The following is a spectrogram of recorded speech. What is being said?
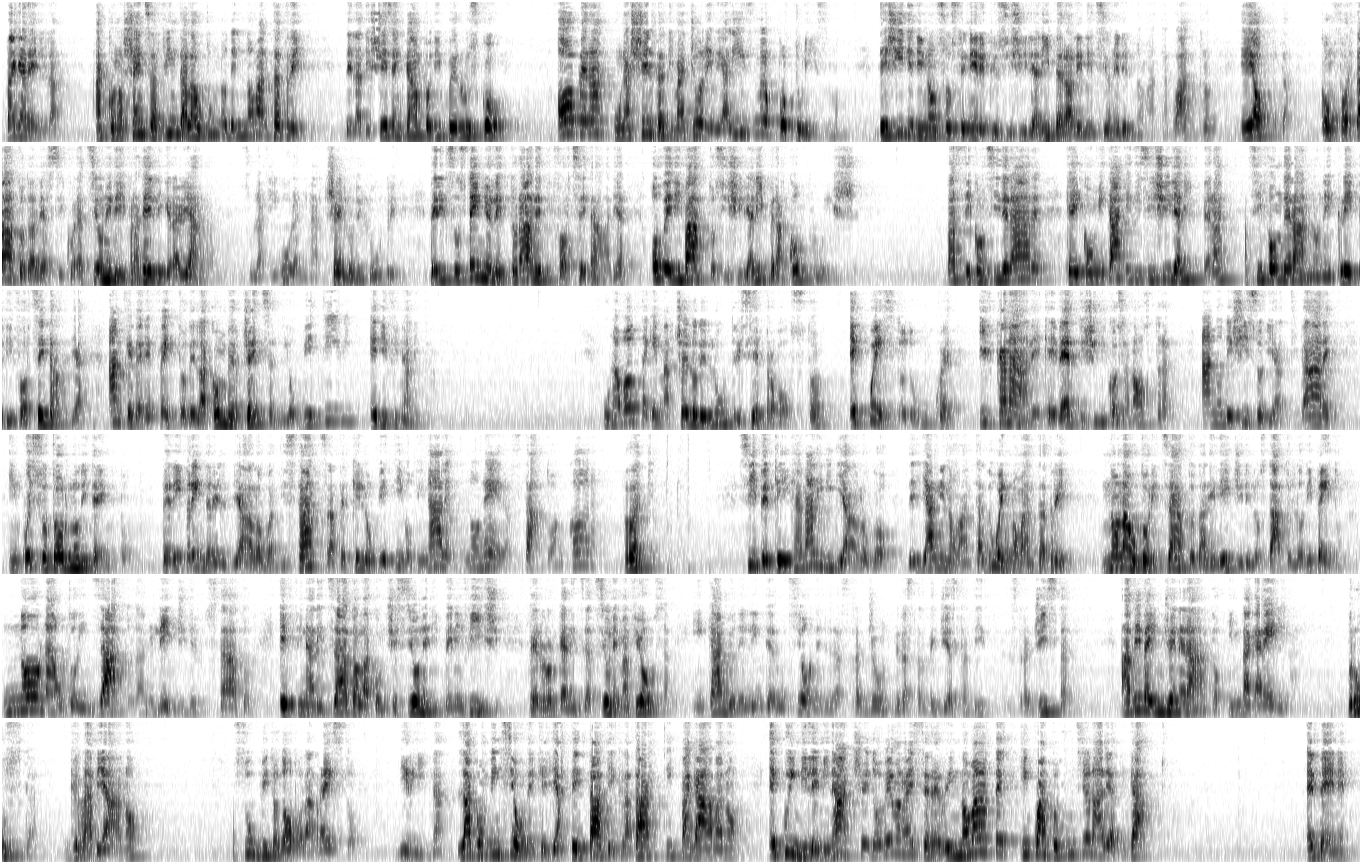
Bagarella, a conoscenza fin dall'autunno del 93 della discesa in campo di Berlusconi, opera una scelta di maggiore realismo e opportunismo, decide di non sostenere più Sicilia Libera alle elezioni del 94 e opta, confortato dalle assicurazioni dei fratelli Graviano, sulla figura di Marcello Dell'Utri per il sostegno elettorale di Forza Italia, ove di fatto Sicilia Libera confluisce. Basti considerare che i comitati di Sicilia Libera si fonderanno nei club di Forza Italia anche per effetto della convergenza di obiettivi e di finalità. Una volta che Marcello Dell'Utri si è proposto, è questo dunque il canale che i vertici di Cosa Nostra hanno deciso di attivare in questo torno di tempo, per riprendere il dialogo a distanza perché l'obiettivo finale non era stato ancora raggiunto. Sì, perché i canali di dialogo degli anni 92 e 93, non autorizzato dalle leggi dello Stato, e lo ripeto, non autorizzato dalle leggi dello Stato, e finalizzato alla concessione di benefici per l'organizzazione mafiosa in cambio dell'interruzione della, della strategia stragista, aveva ingenerato in Bagarella, Brusca, Graviano, subito dopo l'arresto di Rina la convinzione che gli attentati eclatanti pagavano e quindi le minacce dovevano essere rinnovate in quanto funzionali al ricatto. Ebbene,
